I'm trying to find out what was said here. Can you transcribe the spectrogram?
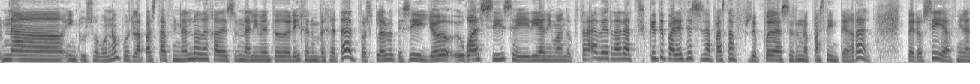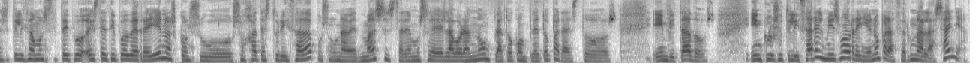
Una, incluso, bueno, pues la pasta al final no deja de ser un alimento de origen vegetal. Pues claro que sí. Yo igual sí seguiría animando. A ver, Rara, ¿qué te parece si esa pasta se puede hacer una pasta integral? Pero sí, al final si utilizamos este tipo, este tipo de rellenos con su soja texturizada, pues una vez más estaremos elaborando un plato completo para estos invitados. Incluso utilizar el mismo relleno para hacer una lasaña,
